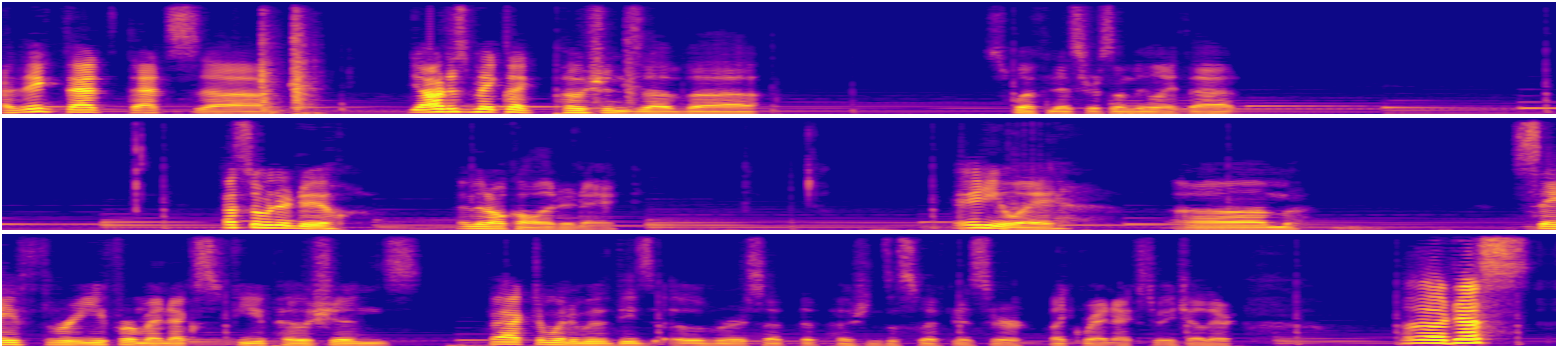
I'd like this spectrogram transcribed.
I think that that's uh, yeah. I'll just make like potions of uh, swiftness or something like that. That's what I'm gonna do, and then I'll call it a day. Anyway, um, save three for my next few potions. In fact, I'm gonna move these over so that the potions of swiftness are like right next to each other. Uh, just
